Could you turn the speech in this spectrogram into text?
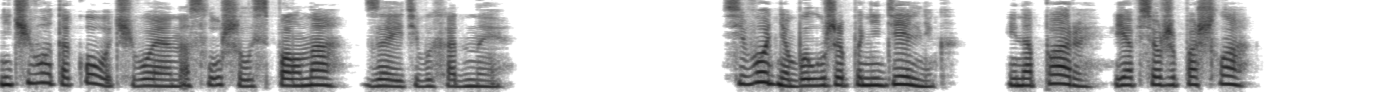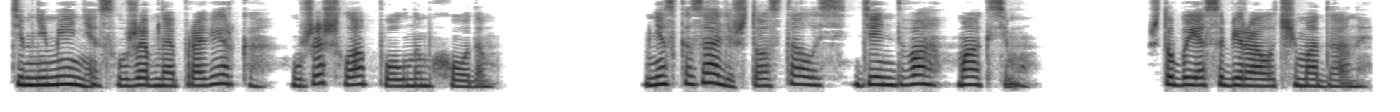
Ничего такого, чего я наслушалась сполна за эти выходные. Сегодня был уже понедельник, и на пары я все же пошла. Тем не менее, служебная проверка уже шла полным ходом. Мне сказали, что осталось день-два максимум, чтобы я собирала чемоданы.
